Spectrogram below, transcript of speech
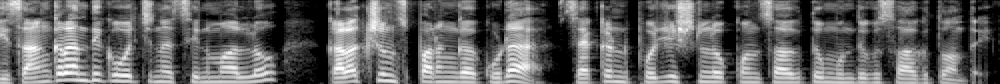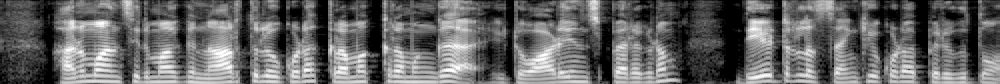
ఈ సంక్రాంతికి వచ్చిన సినిమాల్లో కలెక్షన్స్ పరంగా కూడా సెకండ్ పొజిషన్లో కొనసాగుతూ ముందుకు సాగుతోంది. హనుమాన్ సినిమాకి నార్త్లో కూడా క్రమక్రమంగా ఇటు ఆడియన్స్ పెరగడం థియేటర్ల సంఖ్య కూడా పెరుగుతోంది.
